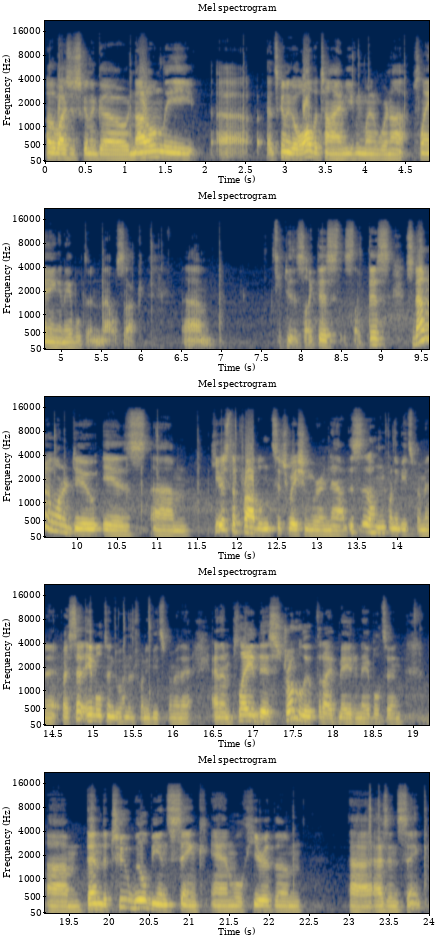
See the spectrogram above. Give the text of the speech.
otherwise, it's going to go not only, uh, it's going to go all the time, even when we're not playing in Ableton. That will suck. Um, do this like this, this like this. So now what I want to do is, um, here's the problem situation we're in now. This is 120 beats per minute. If I set Ableton to 120 beats per minute and then play this drum loop that I've made in Ableton, um, then the two will be in sync and we'll hear them uh, as in sync.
